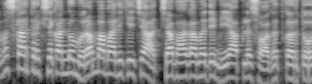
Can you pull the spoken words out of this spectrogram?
नमस्कार प्रेक्षकांनो मुरंबा मालिकेच्या आजच्या भागामध्ये मी आपलं स्वागत करतो.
